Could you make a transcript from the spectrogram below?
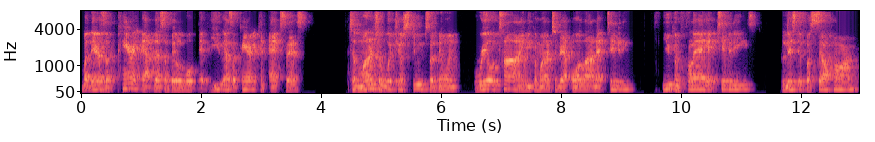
But there's a parent app that's available that you, as a parent, can access to monitor what your students are doing real time. You can monitor their online activity. You can flag activities listed for self harm.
